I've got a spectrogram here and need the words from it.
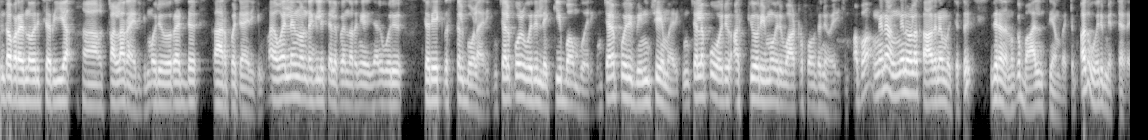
എന്താ പറയുന്ന ഒരു ചെറിയ കളറായിരിക്കും ഒരു റെഡ് കാർപ്പറ്റ് ആയിരിക്കും. അല്ലെന്നുണ്ടെങ്കിൽ ചിലപ്പോൾ എന്ന് പറഞ്ഞു കഴിഞ്ഞാൽ ഒരു ചെറിയ ക്രിസ്റ്റൽ ബോൾ ആയിരിക്കും. ചിലപ്പോൾ ഒരു ലക്കി ബോംബോ ആയിരിക്കും. ചിലപ്പോൾ ഒരു വിൻചയം ആയിരിക്കും. ചിലപ്പോൾ ഒരു അക്യോറിയമോ ഒരു വാട്ടർ ഫൗണ്ടനോ ആയിരിക്കും. അപ്പോൾ അങ്ങനെ അങ്ങനെയുള്ള സാധനം വെച്ചിട്ട് ഇതിനെ നമുക്ക് ബാലൻസ് ചെയ്യാൻ പറ്റും. അത് ഒരു മെത്തേഡ്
